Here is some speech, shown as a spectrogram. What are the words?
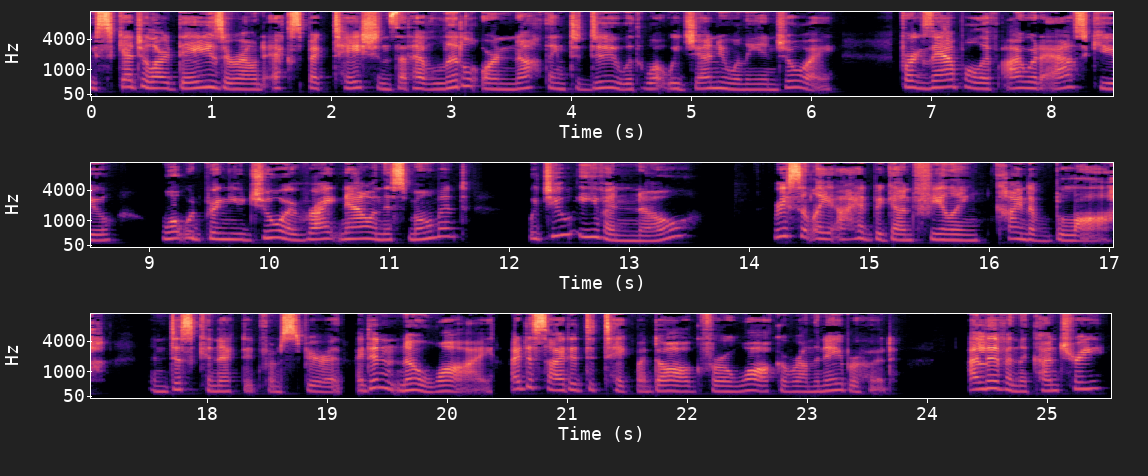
We schedule our days around expectations that have little or nothing to do with what we genuinely enjoy. For example, if I would ask you what would bring you joy right now in this moment, would you even know? Recently, I had begun feeling kind of blah and disconnected from spirit. I didn't know why. I decided to take my dog for a walk around the neighborhood. I live in the country,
